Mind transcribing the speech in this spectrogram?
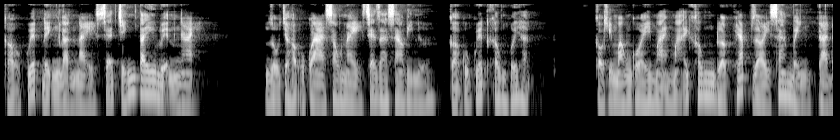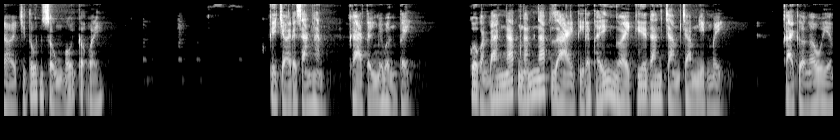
Cậu quyết định lần này sẽ chính tay luyện ngài. Dù cho hậu quả sau này sẽ ra sao đi nữa, Cậu cũng quyết không hối hận. Cậu chỉ mong cô ấy mãi mãi không được phép rời xa mình Cả đời chỉ tôn sùng mỗi cậu ấy. Khi trời đã sáng hẳn Cả tình mới bừng tỉnh. Cô còn đang ngáp ngắn ngáp dài Thì đã thấy người kia đang chằm chằm nhìn mình. Khải cường âu yếm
